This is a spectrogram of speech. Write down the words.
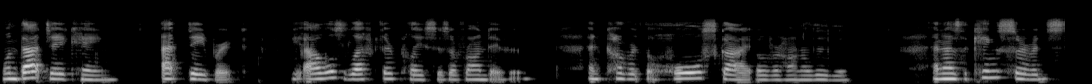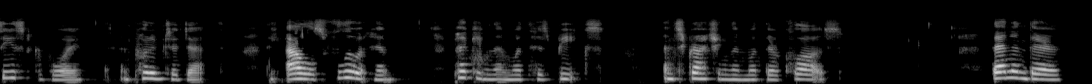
When that day came, at daybreak, the owls left their places of rendezvous and covered the whole sky over Honolulu. And as the king's servants seized Kapoi and put him to death, the owls flew at him, pecking them with his beaks and scratching them with their claws. Then and there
